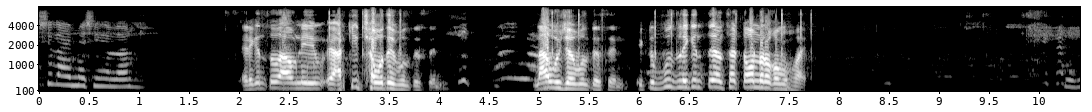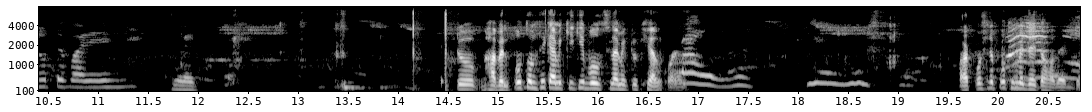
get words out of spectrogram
সেলাই মেশিন এলার এটা কিন্তু আপনি আর কি ইচ্ছা মতোই বলতেছেন। না বুঝে বলতেছেন। একটু বুঝলে কিন্তু অ্যান্সারটা অন্যরকম হয়। হতে পারে? একটু ভাবেন প্রথম থেকে আমি কি কি বলছিলাম একটু খেয়াল করেন। আর প্রশ্নে প্রথমে যেতে হবে একটু।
